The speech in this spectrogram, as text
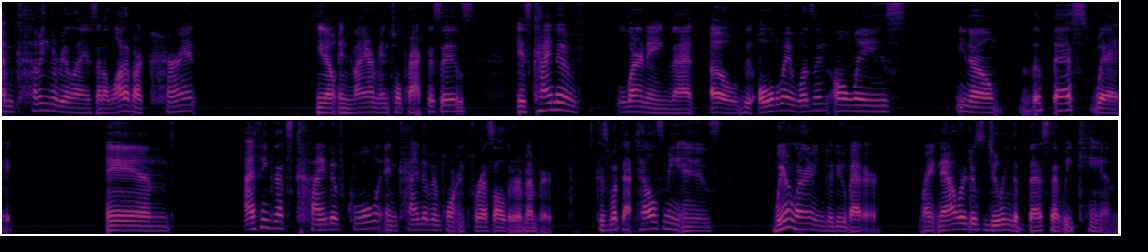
I'm coming to realize that a lot of our current, you know, environmental practices is kind of learning that, oh, the old way wasn't always, you know, the best way. And I think that's kind of cool and kind of important for us all to remember. Because what that tells me is we're learning to do better. Right now, we're just doing the best that we can.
